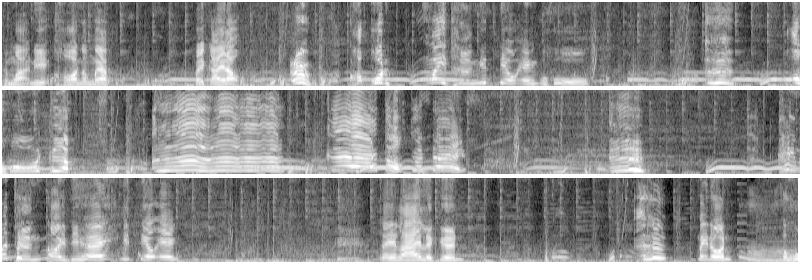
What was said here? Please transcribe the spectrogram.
จังหวะนี้คอนต้องแบบ ไปไกลแล้วเออขอบคุณไม่ถึงนิดเดียวเอง โอ้โหเออโอ้โห เกือบ เออเกตกจนได้เออให้มันถึงหน่อยดิเฮ้ยนิดเดียวเอง ใจร้ายเหลือเกินเออไม่โดน โอ้โห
